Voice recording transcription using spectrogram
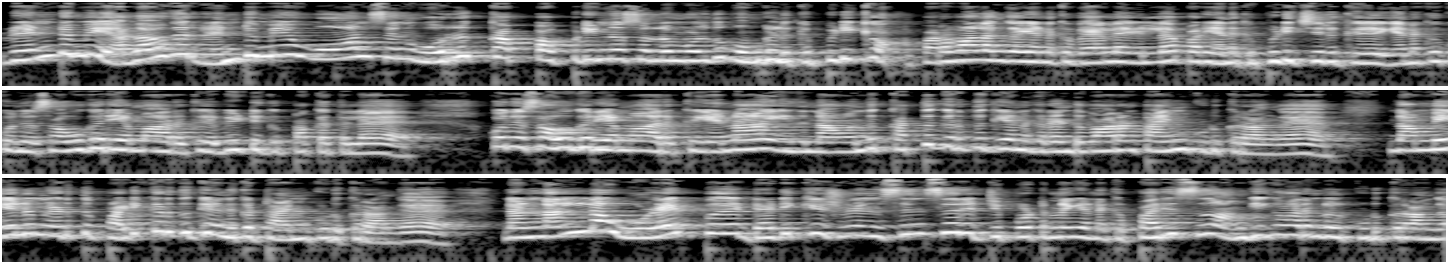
ரெண்டுமே அதாவது ரெண்டுமே வான்ஸ் அண்ட் ஒரு கப் அப்படின்னு சொல்லும் பொழுது உங்களுக்கு பிடிக்கும். பரவாயில்லங்க எனக்கு வேலை இல்லை பட் எனக்கு பிடிச்சிருக்கு எனக்கு கொஞ்சம் சௌகரியமா இருக்கு வீட்டுக்கு பக்கத்துல. கொஞ்சம் சௌகரியமா இருக்கு. ஏன்னா இது நான் வந்து கத்துக்கிறதுக்கு எனக்கு ரெண்டு வாரம் டைம் கொடுக்குறாங்க. நான் மேலும் எடுத்து படிக்கிறதுக்கு எனக்கு டைம் கொடுக்குறாங்க. நான் நல்ல உழைப்பு டெடிக்கேஷன் அண்ட் சின்சியரிட்டி போட்டேன்னா எனக்கு பரிசு அங்கீகாரங்கள் கொடுக்குறாங்க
